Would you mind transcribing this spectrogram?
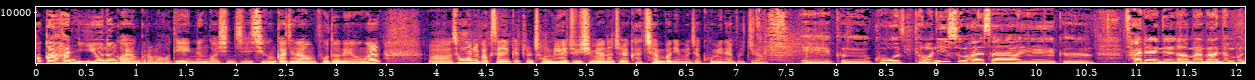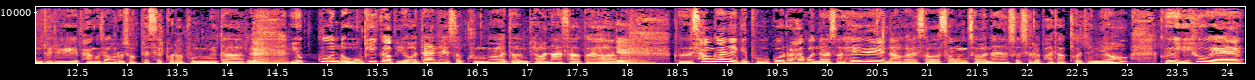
허가한 이유는 과연 그럼 어디에 있는 것인지 지금까지 나온 보도 내용을 어, 송문희 박사님께 좀 정리해 주시면은 저희 같이 한번 이 문제 고민해 보죠. 예, 그 고 변희수 하사의 그 사례는 아마 많은 분들이 방송으로 접했을 거라 봅니다. 네. 육군 5기갑 여단에서 근무하던 변하사가 네. 그 상관에게 보고를 하고 나서 해외에 나가서 성전환 수술을 받았거든요. 그 이후에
